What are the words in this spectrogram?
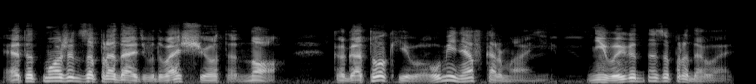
Этот может запродать в два счета, но коготок его у меня в кармане. Невыгодно запродавать.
